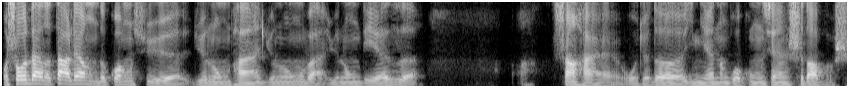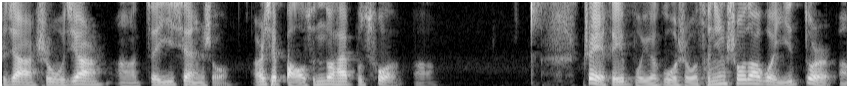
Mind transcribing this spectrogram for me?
我收到了大量的光绪云龙盘、云龙碗、云龙碟子啊，上海我觉得一年能给我贡献十到十件、十五件啊，在一线收。而且保存都还不错啊，这也可以补一个故事。我曾经收到过一对儿啊，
